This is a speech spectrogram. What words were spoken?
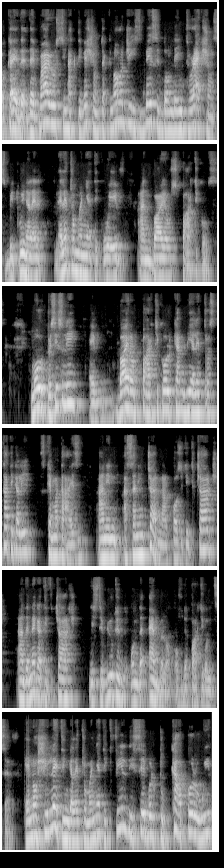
Okay, the, the virus inactivation technology is based on the interactions between electromagnetic wave and virus particles. More precisely, a viral particle can be electrostatically schematized and in, as an internal positive charge and the negative charge distributed on the envelope of the particle itself. An oscillating electromagnetic field is able to couple with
